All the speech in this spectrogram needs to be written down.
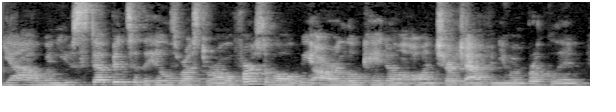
Yeah, when you step into the Hills restaurant, well, first of all, we are located on Church Avenue in Brooklyn,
